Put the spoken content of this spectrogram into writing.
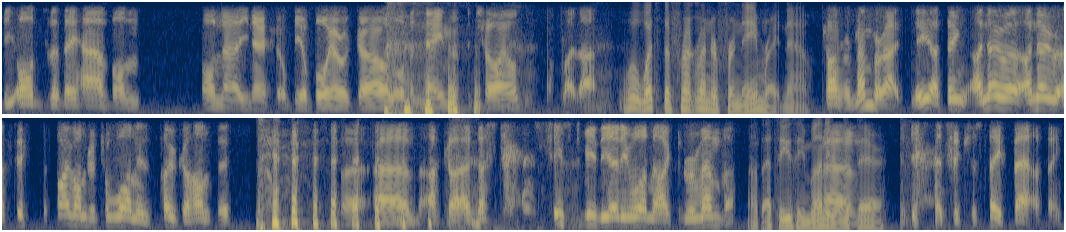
the odds that they have on on uh, you know if it'll be a boy or a girl or the name of the child and stuff like that. Well, what's the front runner for name right now? Can't remember actually. I think I know. Uh, I know a fifth, 500 to one is Pocahontas, but um, I can't, that seems to be the only one that I can remember. Oh, that's easy money right Um, there. it's a safe bet, I think.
